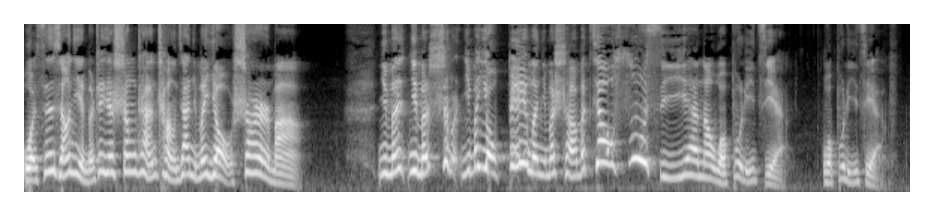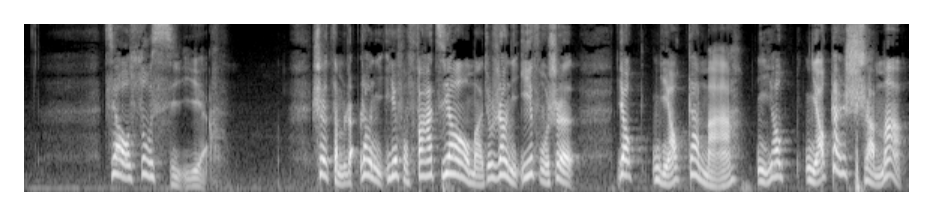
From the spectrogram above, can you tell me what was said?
我心想，你们这些生产厂家，你们有事儿吗？你们你们是不是你们有病吗？你们什么酵素洗衣液呢？我不理解，我不理解。酵素洗衣液是怎么着？让你衣服发酵吗？就是让你衣服是要你要干嘛？你要你要干什么？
